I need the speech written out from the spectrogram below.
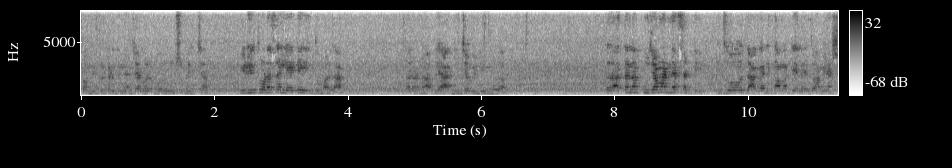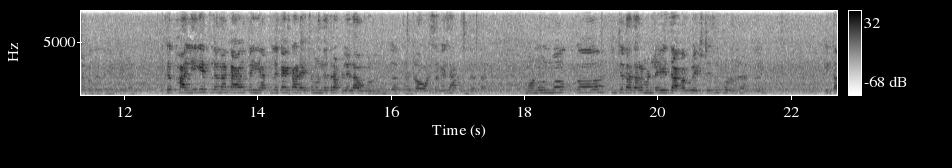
स्वामी प्रकट दिनाच्या बरोबरून शुभेच्छा. व्हिडिओ थोडासा लेट येईल तुम्हाला कारण आपल्या आधीच्या व्हिडिओमुळं तर आता ना पूजा मांडण्यासाठी जो जागा रिकामा केला आहे तो आम्ही अशा पद्धतीने केला तिथं खाली घेतलं ना काय होतं यातलं काय काढायचं म्हणलं तर आपल्याला अवघड होऊन जातं. ड्रॉवर सगळे झाकून जातात. म्हणून मग तुमच्या दादाला म्हटलं हे जागा वेस्टेजच पडून राहतोय. इथं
